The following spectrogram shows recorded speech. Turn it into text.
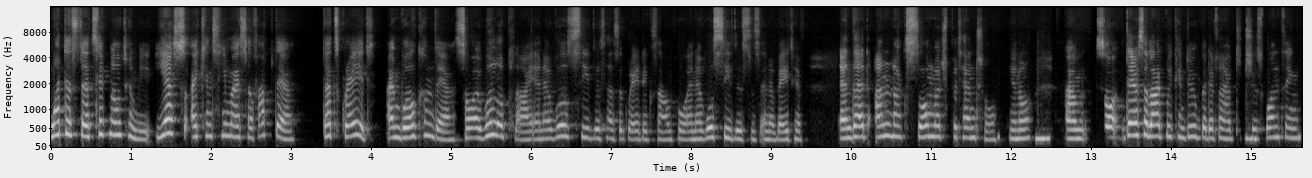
what does that signal to me? Yes, I can see myself up there. That's great. I'm welcome there. So I will apply and I will see this as a great example and I will see this as innovative. And that unlocks so much potential, you know? Mm-hmm. Um, so there's a lot we can do, but if I had to choose one thing,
